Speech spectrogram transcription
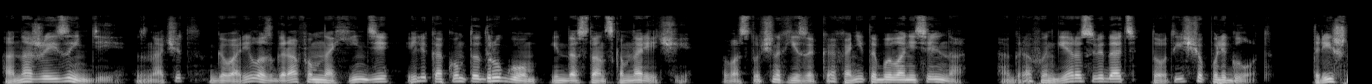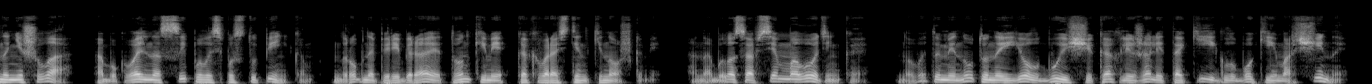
Она же из Индии, значит, говорила с графом на хинди или каком-то другом индостанском наречии. В восточных языках Анита была не сильна, а граф Ингерас, видать, тот еще полиглот. Тришна не шла, а буквально сыпалась по ступенькам, дробно перебирая тонкими, как хворостинки, ножками. Она была совсем молоденькая, но в эту минуту на ее лбу и щеках лежали такие глубокие морщины,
